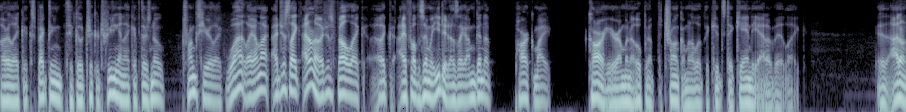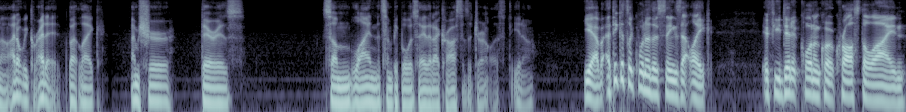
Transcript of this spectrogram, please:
are like expecting to go trick or treating, and like if there's no trunks here, like what? Like I'm not. I just like I don't know. I just felt like like I felt the same way you did. I was like I'm gonna park my car here. I'm gonna open up the trunk. I'm gonna let the kids take candy out of it. Like I don't know. I don't regret it, but like I'm sure there is some line that some people would say that I crossed as a journalist. You know. Yeah, but I think it's like one of those things that like if you didn't quote unquote cross the line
